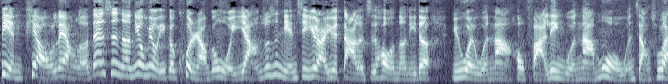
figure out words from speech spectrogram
变漂亮了。但是呢，你有没有一个困扰跟我一样，就是年纪越来越大了之后呢，你的鱼尾纹啊、后法令纹啊、木偶纹长出来，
